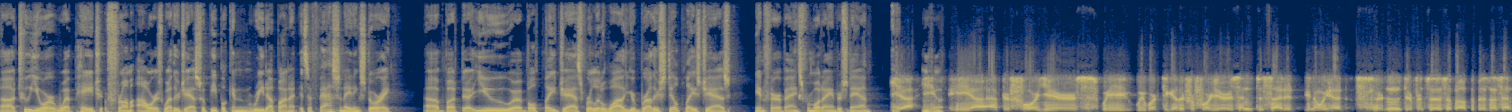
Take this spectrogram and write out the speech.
uh, to your webpage from ours, Weather Jazz, so people can read up on it. It's a fascinating story. Uh, but uh, you uh, both played jazz for a little while. Your brother still plays jazz in Fairbanks, from what I understand. Yeah, he, he uh, after four years, we we worked together for four years and decided, you know, we had certain differences about the business, and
